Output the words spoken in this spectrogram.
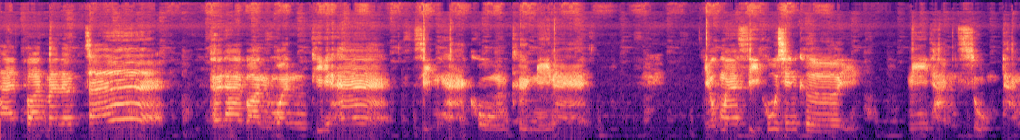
ทายบอลมาแล้วจ้า เธอทายบอลวันที่5สิงหาคมคืนนี้นะ ยกมาสี่คู่เช่นเคย มีทั้งสูงทั้ง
